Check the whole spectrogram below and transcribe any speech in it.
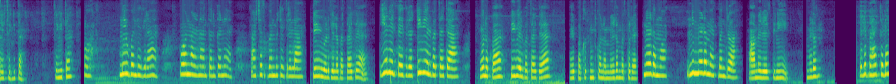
ಏ ಸಂಗೀತ. ಸಂಗೀತ? ನೀವು ಬಂದಿದ್ದೀರಾ? ಫೋನ್ ಮಾಡೋಣ ಅಂತ ಅನ್ಕೊಂಡೆ. ಅಷ್ಟೊತ್ತಿಗೆ ಬಂದ್ಬಿಟ್ಟಿದ್ರಲ್ಲ. ಟಿವಿ ಒಳಗೆಲ್ಲ ಬರ್ತೈತೆ ಏನು ಹೇಳ್ತಾ ಇದ್ದೀರಾ? ಟಿ ವಿಯಲ್ಲಿ ಬರ್ತಾಯ್ತಾ ಹ್ಞೂನಪ್ಪ ಟಿ ವಿಯಲ್ಲಿ ಬರ್ತೈತೆ ಏ ಪಕ್ಕಕ್ಕೆ ನಿಂತ್ಕೊಂಡು ನಮ್ಮ ಮೇಡಮ್ ಬರ್ತಾರೆ. ಮೇಡಮ್ ನಿಮ್ಮ ಮೇಡಮ್ ಯಾಕೆ ಬಂದ್ರು? ಆಮೇಲೆ ಹೇಳ್ತೀನಿ. ಮೇಡಮ್? ಎಲ್ಲ ಬಾಯ್ ಕಡೆ.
